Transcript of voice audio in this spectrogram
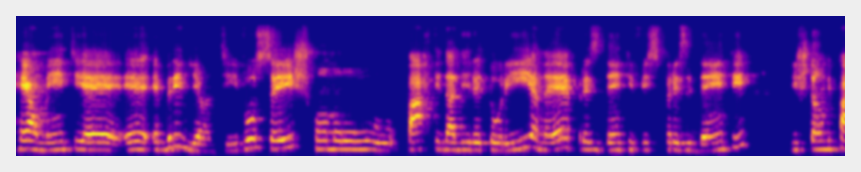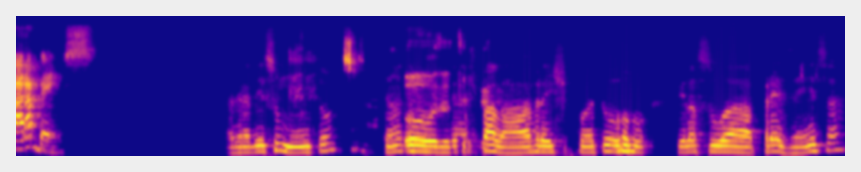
realmente é, é, é, brilhante. E vocês, como parte da diretoria, né, presidente e vice-presidente, estão de parabéns. Agradeço muito, tanto oh, pelas palavras quanto pela sua presença,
